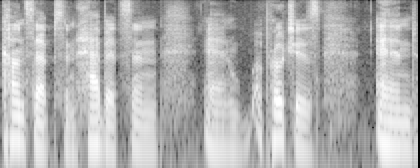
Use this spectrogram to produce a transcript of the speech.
concepts and habits and and approaches, and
